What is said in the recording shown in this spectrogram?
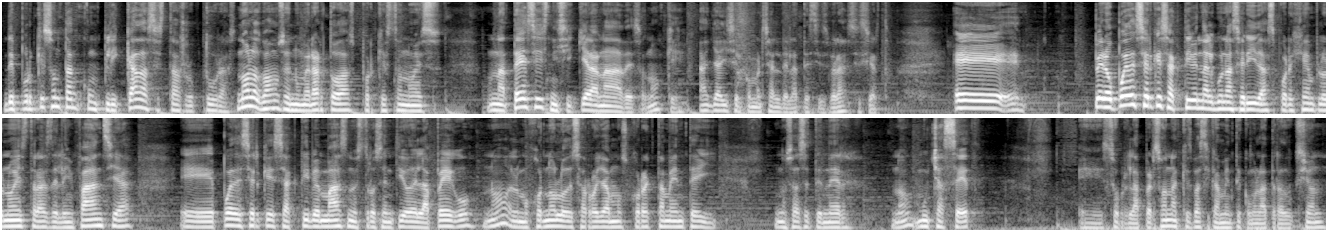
de por qué son tan complicadas estas rupturas. No las vamos a enumerar todas porque esto no es una tesis, ni siquiera nada de eso, ¿no? Que, ah, ya hice el comercial de la tesis, ¿verdad? Sí, es cierto. Eh, pero puede ser que se activen algunas heridas, por ejemplo, nuestras de la infancia. eh, puede ser que se active más nuestro sentido del apego, ¿no? A lo mejor no lo desarrollamos correctamente y nos hace tener, ¿no? Mucha sed eh, sobre la persona, que es básicamente como la traducción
